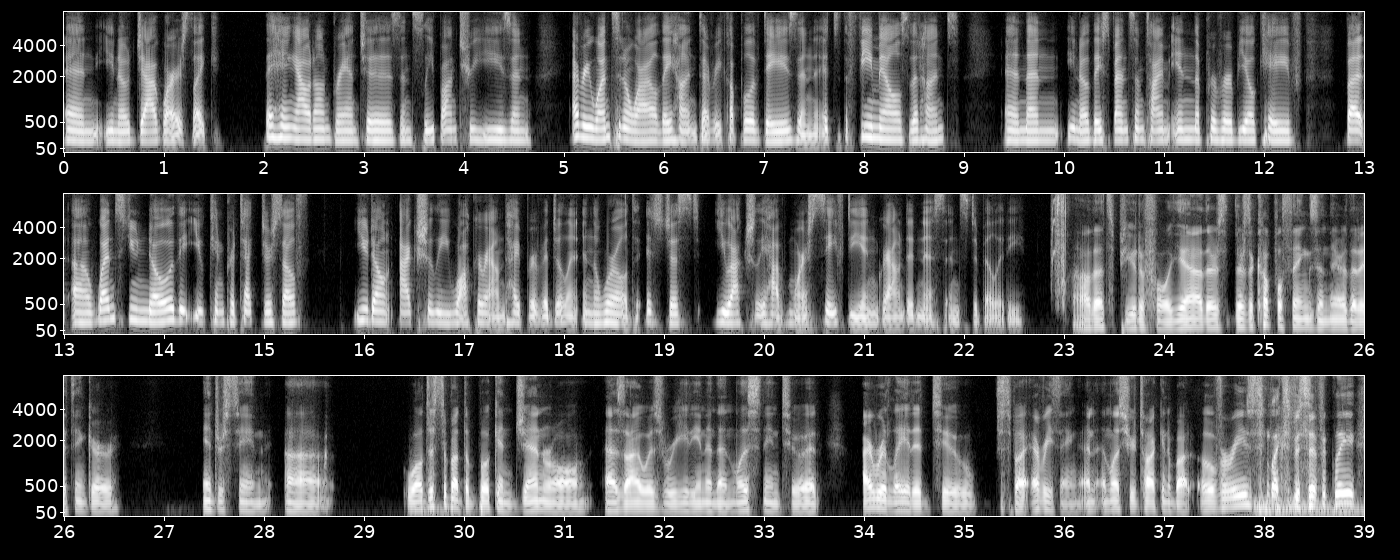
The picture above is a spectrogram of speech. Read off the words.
And, you know, jaguars, like they hang out on branches and sleep on trees. And every once in a while, they hunt every couple of days. And it's the females that hunt. And then, you know, they spend some time in the proverbial cave. But uh, once you know that you can protect yourself, you don't actually walk around hyper vigilant in the world. It's just you actually have more safety and groundedness and stability. Oh, that's beautiful. Yeah, there's there's a couple things in there that I think are interesting. Uh, well, just about the book in general, as I was reading and then listening to it, I related to just about everything. And unless you're talking about ovaries, like specifically,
